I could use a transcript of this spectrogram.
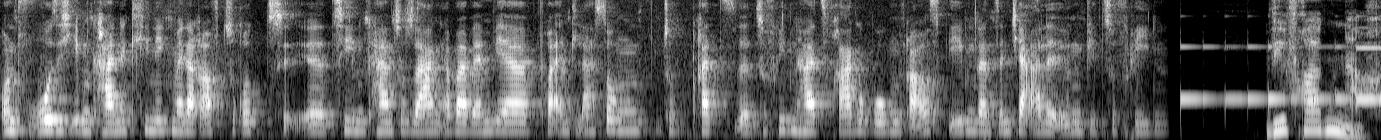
und wo sich eben keine Klinik mehr darauf zurückziehen kann, zu sagen, aber wenn wir vor Entlassungen äh, Zufriedenheitsfragebogen rausgeben, dann sind ja alle irgendwie zufrieden. Wir fragen nach,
